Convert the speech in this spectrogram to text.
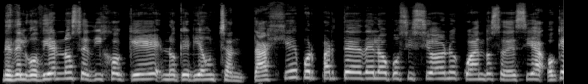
Desde el gobierno se dijo que no quería un chantaje por parte de la oposición cuando se decía, ok,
